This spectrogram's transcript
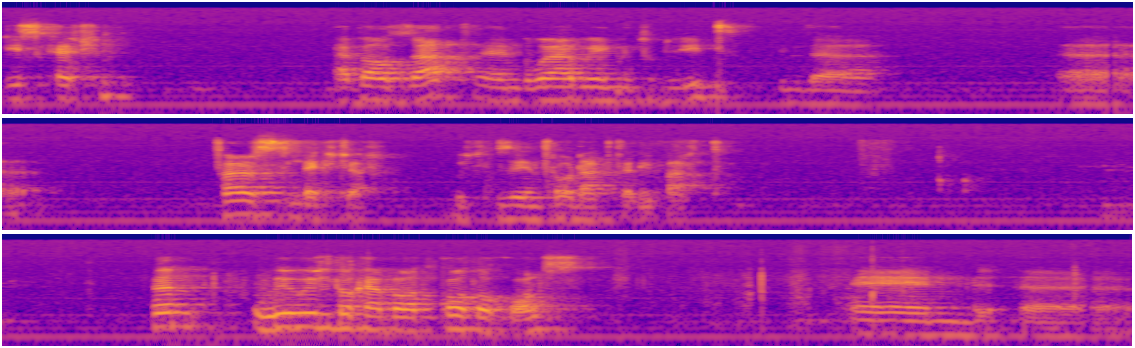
discussion about that, and we are going to do it in the uh, first lecture, which is the introductory part. Then we will talk about protocols, and uh,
